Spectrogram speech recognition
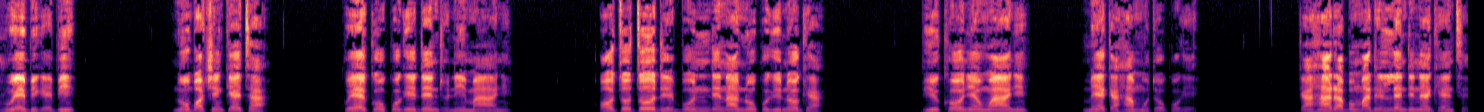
ruo ebighị ebi. N'ụbọchị nke taa kwee ka okwu gị dị ndụ n'ime anyị. Ọtụtụ dị bụ ndị na-anụ okwu gị n'oge a. Biko onye nwe anyị mee ka ha mụta okwu gị. Ka ha rabụ mmadụ niile ndị na-ege ntị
